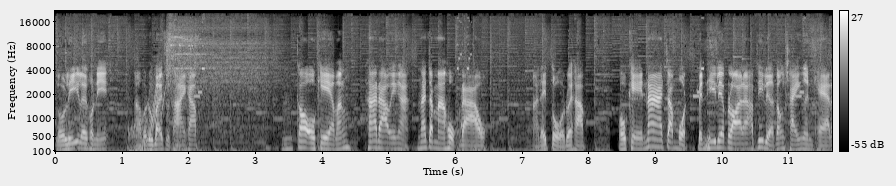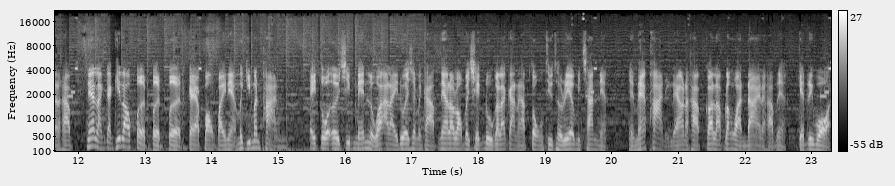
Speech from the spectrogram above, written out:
โลลิเลยคนนี้อามาดูใบสุดท้ายครับ ก็โอเคอะมั้ง 5 ดาวเองอะน่าจะมา 6 ดาวได้โตด้วยครับ โอเค น่าจะหมดเป็นที่เรียบร้อยแล้วครับ ที่เหลือต้องใช้เงินแคร์นะครับ เนี่ยหลังจากที่เราเปิดเปิดเปิดกระปองไปเนี่ย เมื่อกี้มันผ่านไอตัว achievement หรือว่าอะไรด้วยใช่ไหมครับ เนี่ยเราลองไปเช็คดูกันล้วกันนะครับ ตรง tutorial mission เนี่ย เห็นไหมผ่านอีกแล้วนะครับ ก็รับรางวัลได้นะครับ เนี่ย get reward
